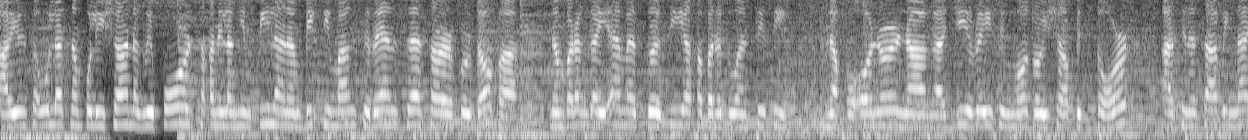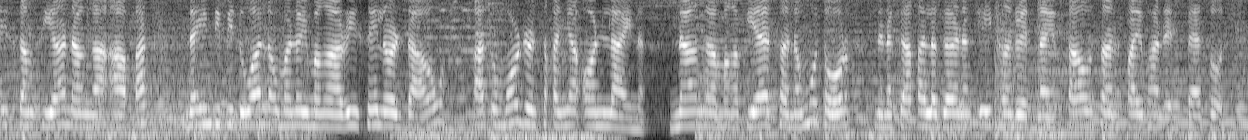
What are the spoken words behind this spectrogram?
Ayon sa ulat ng pulisya, nag-report sa kanilang himpilan ng biktimang si Ren Cesar Cordova ng Barangay MS Garcia, Cabanatuan City na co-owner ng uh, G Racing Motor Shop Store at sinasabing na-scam siya ng uh, apat na individual na umano'y mga reseller daw at umorder sa kanya online ng uh, mga piyesa ng motor na nagkakalaga ng 809,500 pesos.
